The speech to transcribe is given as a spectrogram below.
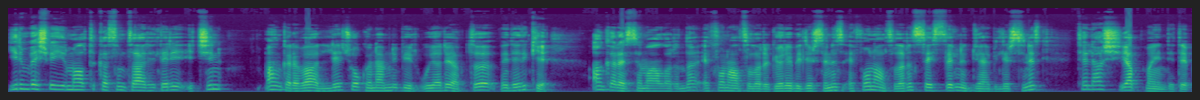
25 ve 26 Kasım tarihleri için Ankara Valiliği çok önemli bir uyarı yaptı ve dedi ki Ankara semalarında F-16'ları görebilirsiniz. F-16'ların seslerini duyabilirsiniz. Telaş yapmayın dedi.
